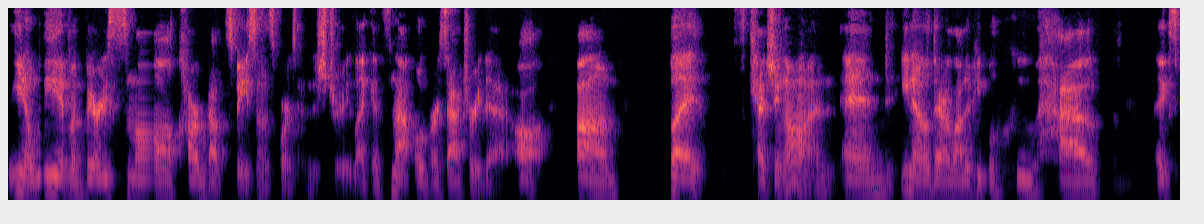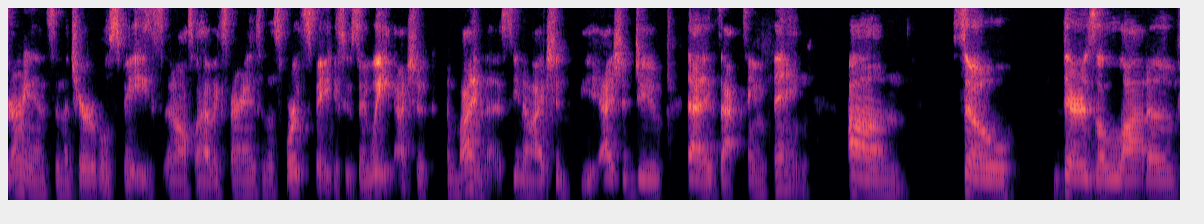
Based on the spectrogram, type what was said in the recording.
you know we have a very small carved out space in the sports industry. Like it's not oversaturated at all. Um, but it's catching on, and you know there are a lot of people who have experience in the charitable space and also have experience in the sports space who say wait i should combine this you know i should i should do that exact same thing um so there's a lot of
